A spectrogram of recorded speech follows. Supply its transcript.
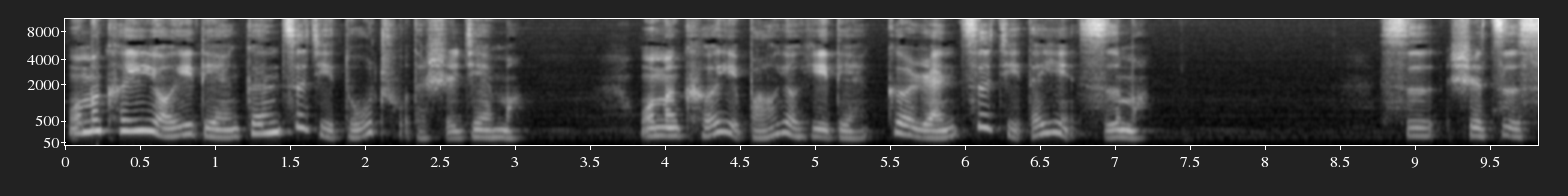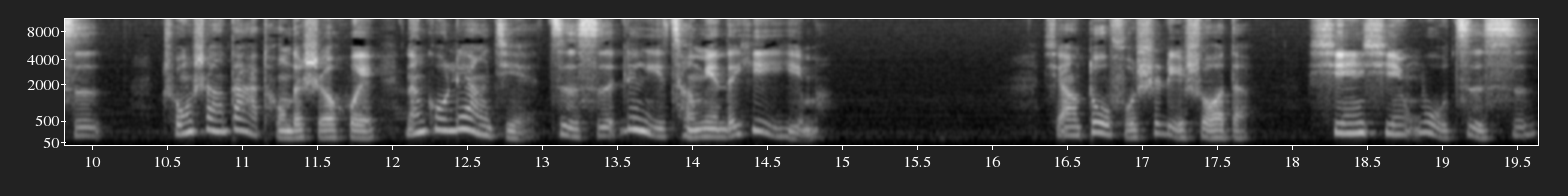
我们可以有一点跟自己独处的时间吗？我们可以保有一点个人自己的隐私吗？私是自私，崇尚大同的社会能够谅解自私另一层面的意义吗？像杜甫诗里说的：“心心勿自私。”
